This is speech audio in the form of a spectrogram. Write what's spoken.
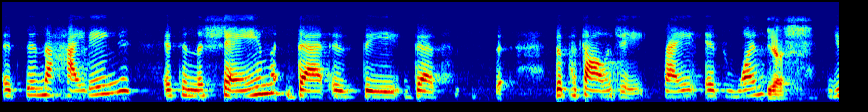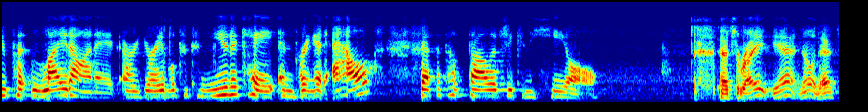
it's in the hiding. It's in the shame that is the that's the pathology, right? It's once yes. you put light on it or you're able to communicate and bring it out that the pathology can heal. That's right. Yeah, no, that's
